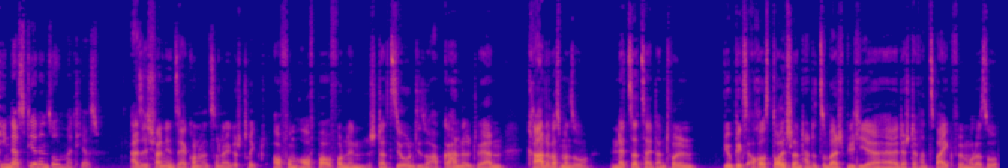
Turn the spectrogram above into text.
ging das dir denn so, Matthias? Also ich fand ihn sehr konventionell gestrickt, auch vom Aufbau von den Stationen, die so abgehandelt werden. Gerade was man so in letzter Zeit an tollen Biopics auch aus Deutschland hatte, zum Beispiel hier äh, der Stefan Zweig-Film oder so,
